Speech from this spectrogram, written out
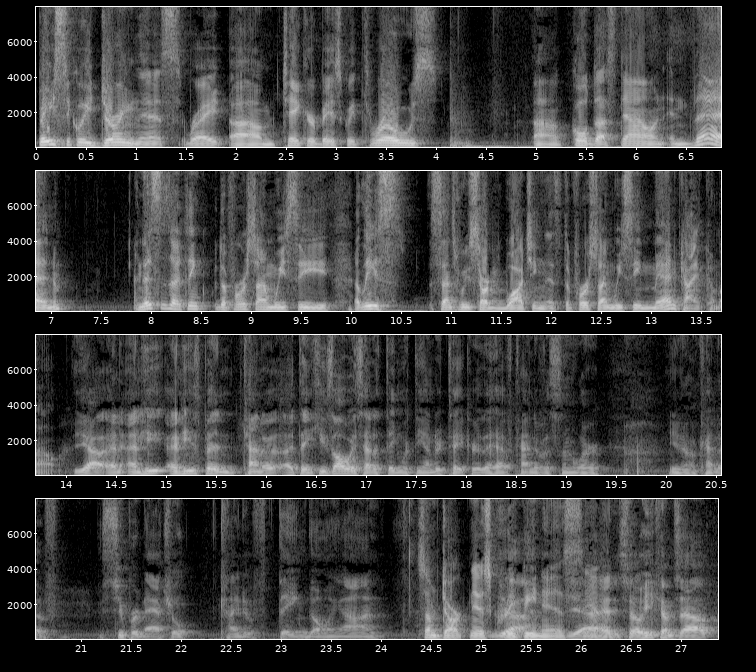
basically during this, right, um, Taker basically throws uh, Goldust down, and then, and this is, I think, the first time we see, at least since we started watching this, the first time we see Mankind come out. Yeah, and, and he and he's been kind of. I think he's always had a thing with the Undertaker. They have kind of a similar, you know, kind of supernatural kind of thing going on. Some darkness, Yeah, creepiness. Yeah, Yeah. and so he comes out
